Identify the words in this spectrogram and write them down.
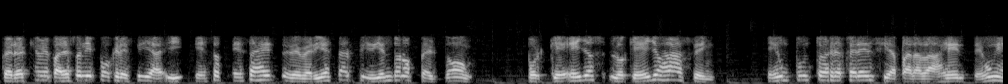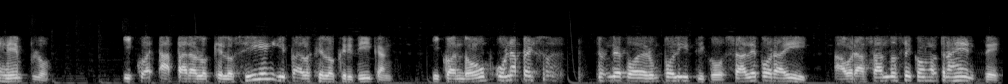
Pero es que me parece una hipocresía y eso, esa gente debería estar pidiéndonos perdón porque ellos, lo que ellos hacen es un punto de referencia para la gente, es un ejemplo y ah, para los que lo siguen y para los que lo critican. Y cuando un- una persona de poder, un político, sale por ahí abrazándose con otra gente,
